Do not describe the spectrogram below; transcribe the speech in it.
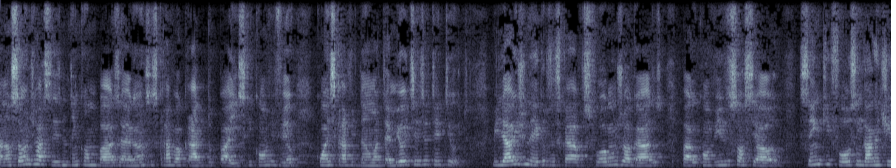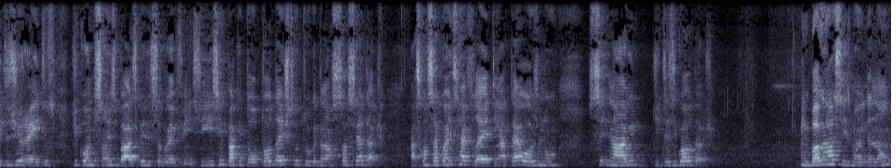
A noção de racismo tem como base a herança escravocrata do país que conviveu com a escravidão até 1888. Milhares de negros escravos foram jogados para o convívio social sem que fossem garantidos direitos de condições básicas de sobrevivência, e isso impactou toda a estrutura da nossa sociedade. As consequências refletem até hoje no cenário de desigualdade. Embora o racismo ainda não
